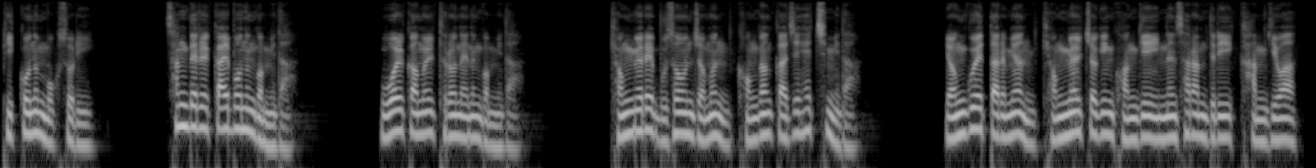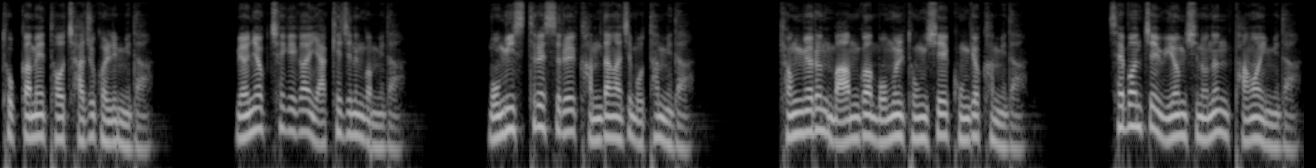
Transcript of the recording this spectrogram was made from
비꼬는 목소리. 상대를 깔보는 겁니다. 우월감을 드러내는 겁니다. 경멸의 무서운 점은 건강까지 해칩니다. 연구에 따르면 경멸적인 관계에 있는 사람들이 감기와 독감에 더 자주 걸립니다. 면역 체계가 약해지는 겁니다. 몸이 스트레스를 감당하지 못합니다. 경멸은 마음과 몸을 동시에 공격합니다. 세 번째 위험 신호는 방어입니다.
